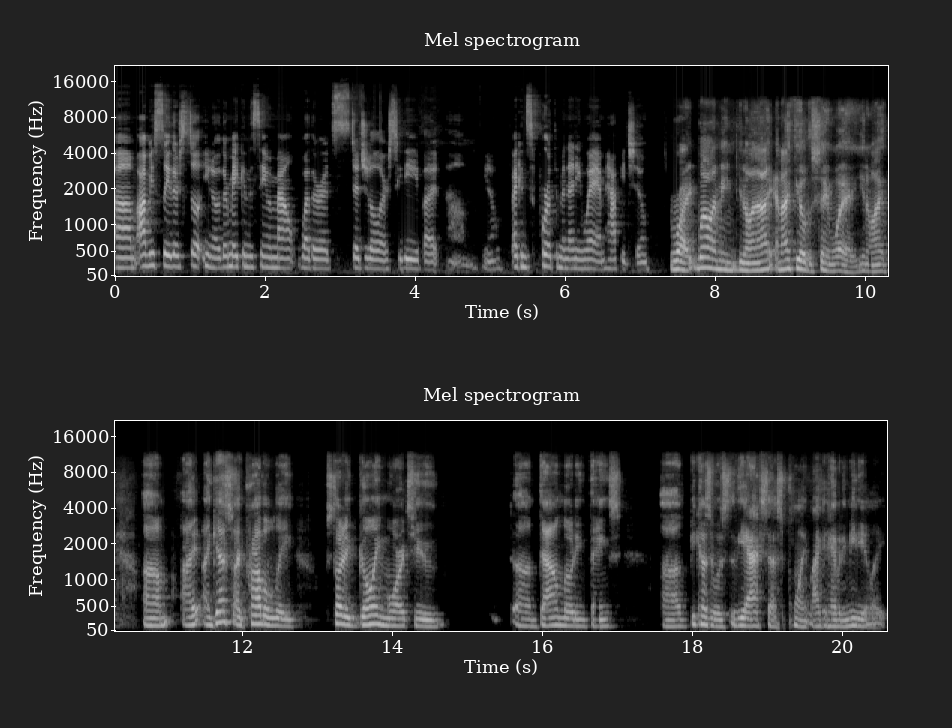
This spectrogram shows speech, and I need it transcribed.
Um, obviously, they're still, you know, they're making the same amount whether it's digital or CD. But um, you know, if I can support them in any way, I'm happy to. Right. Well, I mean, you know, and I and I feel the same way. You know, I um, I, I guess I probably started going more to uh, downloading things uh, because it was the access point. I could have it immediately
